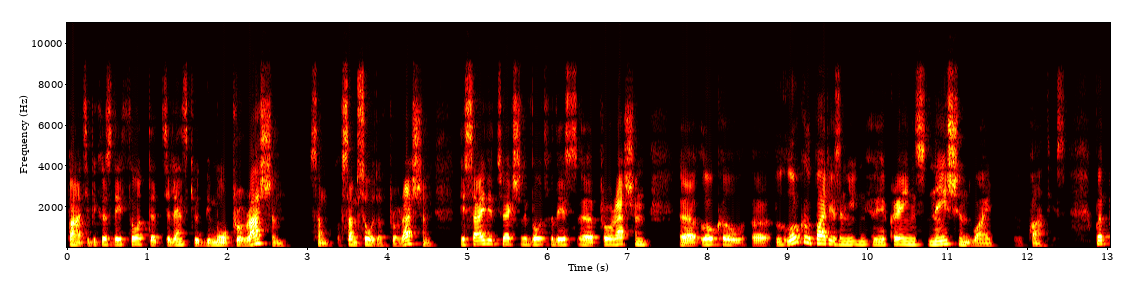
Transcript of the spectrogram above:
party because they thought that Zelensky would be more pro-Russian some some sort of pro-Russian, decided to actually vote for this uh, pro-Russian uh, local uh, local parties and Ukraine's nationwide parties. But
